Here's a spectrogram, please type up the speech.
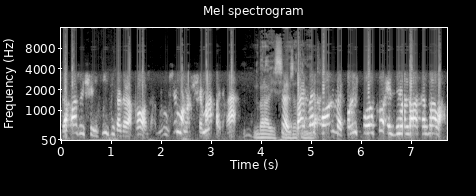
la base scientifica della cosa, mi sembra una scemata grazie. Bravissimo. Cioè, vai, vai fuori, vai fuori sporco e devi andare a casa lavata.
